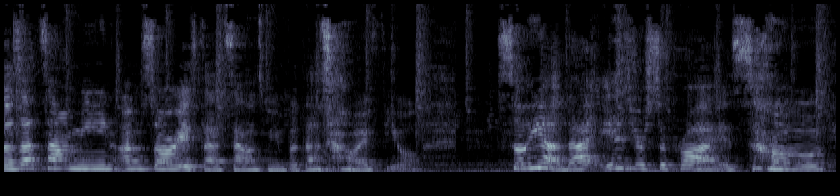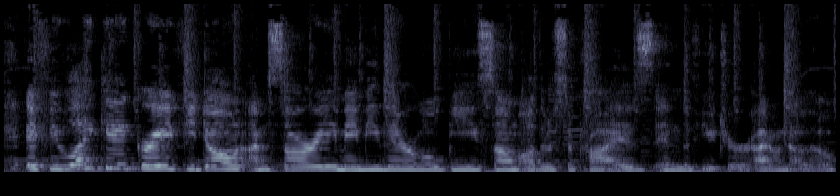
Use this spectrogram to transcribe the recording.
Does that sound mean? I'm sorry if that sounds mean, but that's how I feel. So yeah, that is your surprise. So if you like it, great. If you don't, I'm sorry. Maybe there will be some other surprise in the future. I don't know though.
